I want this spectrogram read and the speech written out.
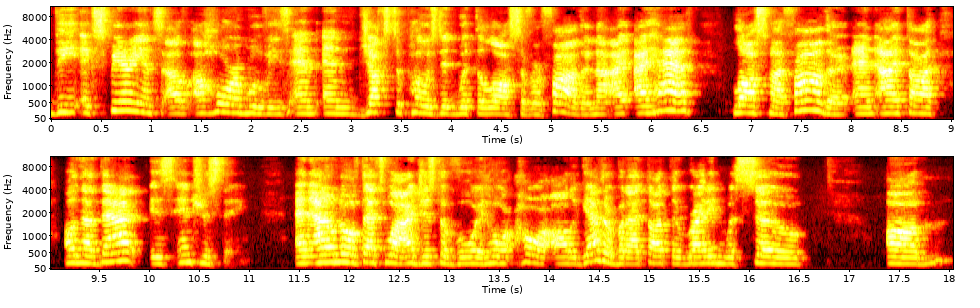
the experience of a horror movies and and juxtaposed it with the loss of her father. Now i i have lost my father and i thought oh now that is interesting. And i don't know if that's why i just avoid horror, horror altogether but i thought the writing was so um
